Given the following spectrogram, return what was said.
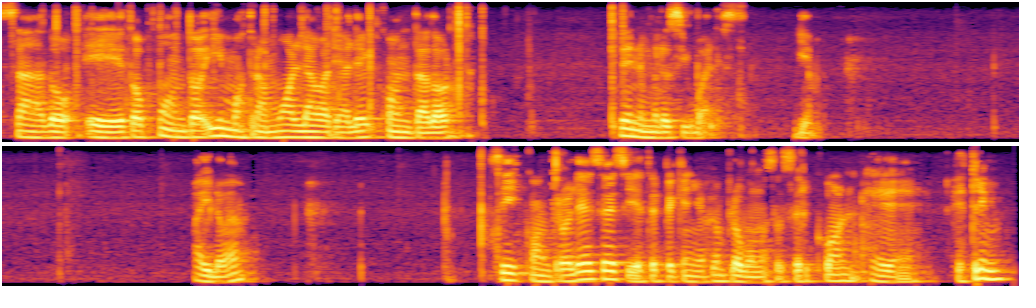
sado e dos puntos y mostramos la variable contador de números iguales. Bien. Ahí lo ven. Si control S si este pequeño ejemplo vamos a hacer con eh, stream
